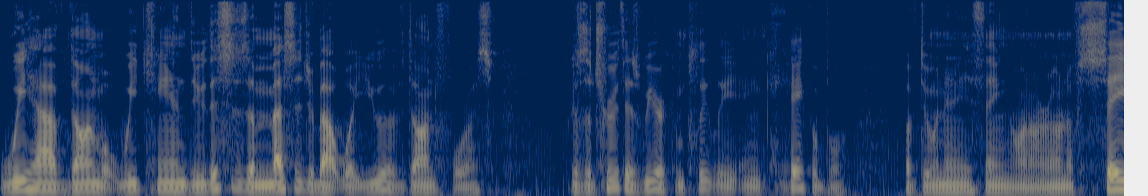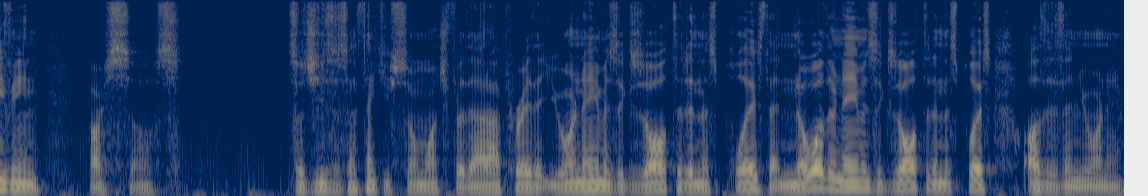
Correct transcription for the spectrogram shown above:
we have done, what we can do. This is a message about what you have done for us. Because the truth is, we are completely incapable of doing anything on our own, of saving ourselves. So, Jesus, I thank you so much for that. I pray that your name is exalted in this place, that no other name is exalted in this place other than your name.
